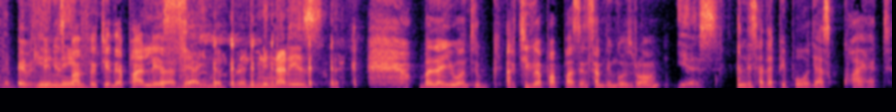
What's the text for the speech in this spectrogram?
the Everything is perfect in the palace. they are in the preliminaries. but then you want to achieve your purpose and something goes wrong. yes. And these are the people who are just quiet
